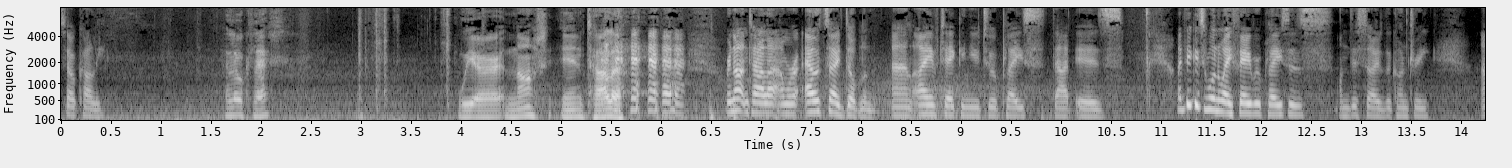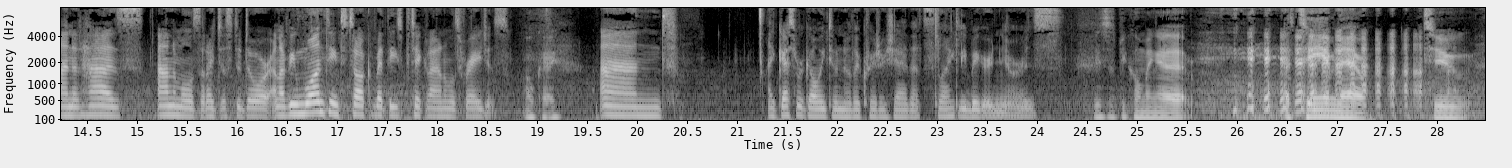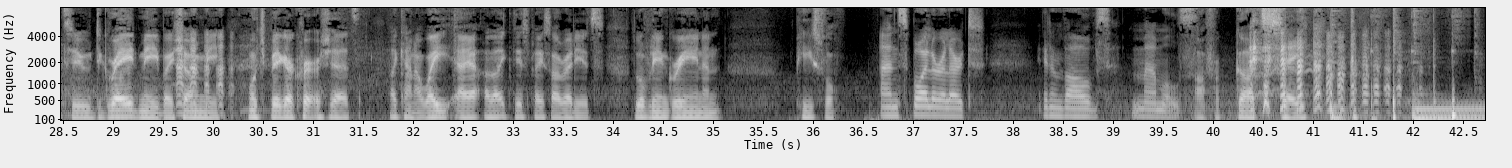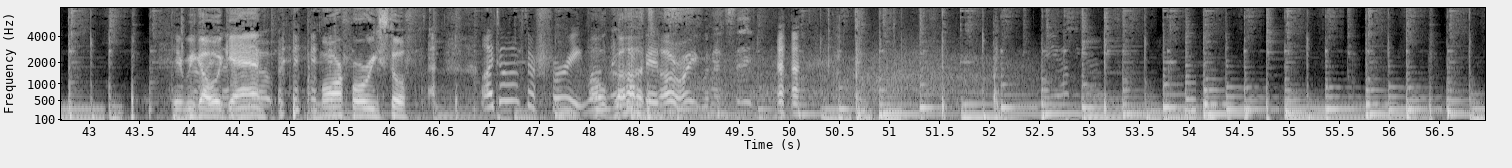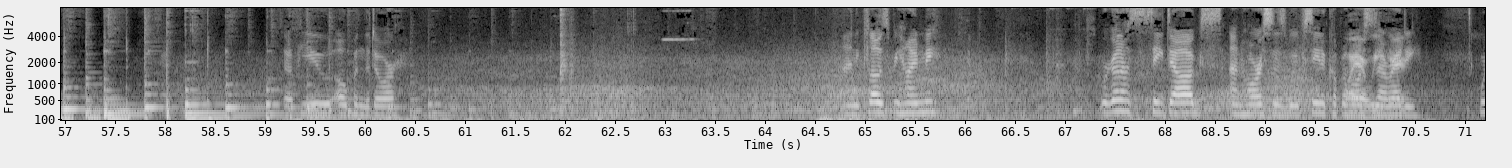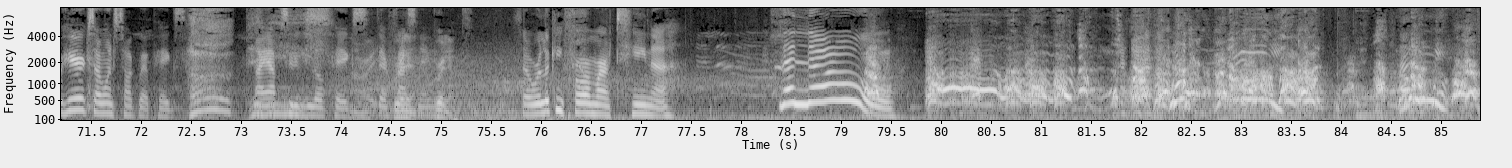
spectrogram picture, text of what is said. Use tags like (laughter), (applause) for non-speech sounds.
So, Collie. Hello, Clef. We are not in Tallaght. (laughs) We're not in Tallaght and we're outside Dublin. And I have taken you to a place that is, I think it's one of my favourite places on this side of the country. And it has animals that I just adore. And I've been wanting to talk about these particular animals for ages. okay. And I guess we're going to another critter shed that's slightly bigger than yours. This is becoming a a team now to to degrade me by showing me (laughs) much bigger critter sheds. I cannot wait. I, I like this place already. It's lovely and green and peaceful. And spoiler alert, it involves mammals. Oh, for God's sake! (laughs) Here we go again. (laughs) More furry stuff. I don't know if they're furry. Well, Oh God! All right, well, let's see. If you open the door and he closed behind me, we're going to see dogs and horses. We've seen a couple of Why are horses we here? already. We're here because I want to talk about (gasps) pigs. I absolutely love pigs. All right, They're brilliant, fascinating. Brilliant. So we're looking for Martina. Hello. Hi.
